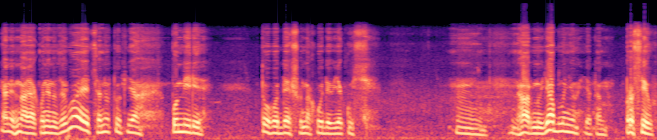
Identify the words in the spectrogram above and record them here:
Я не знаю, як вони називаються, але тут я по мірі того, де що знаходив якусь гарну яблуню, я там просив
